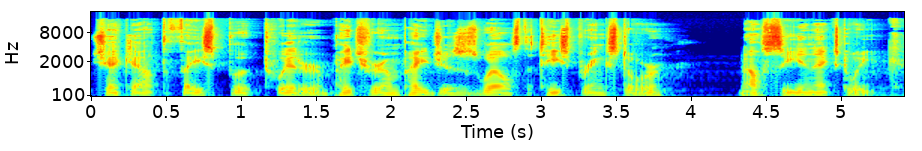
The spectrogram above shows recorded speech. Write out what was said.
Check out the Facebook, Twitter, and Patreon pages as well as the Teespring store. And I'll see you next week.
